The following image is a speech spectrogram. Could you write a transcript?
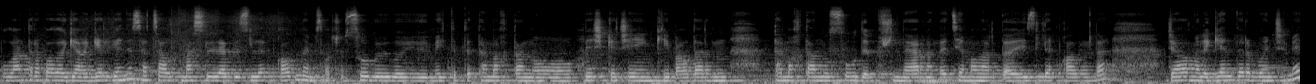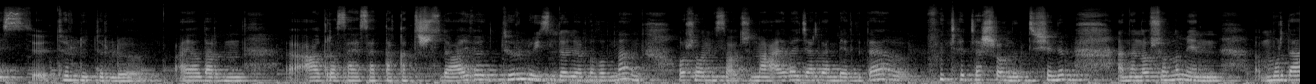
Бул антропологияга келгенде социалдык маселелерди изилдеп калдым да мисалы үчүн суу көйгөйү мектепте тамактануу бешикке чейинки балдардын тамактануусу деп ушундай ар кандай темаларды изилдеп калдым да. Жалаң эле гендер боюнча эмес түрлүү түрлүү аялдардын агро саясатта катышуусу деп аябай түрлүү изилдөөлөрдү кылдым да. Анан ошол мисалы үчүн мага аябай жардам берди да. Жашоону түшүнүп анан ошону мен мурда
